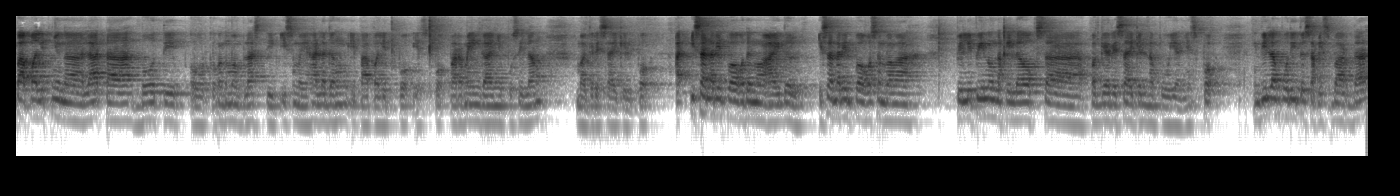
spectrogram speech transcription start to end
ipapalit nyo na lata, bote, or kung ano man plastic is may halagang ipapalit po. Yes po, para maingganyo po silang mag-recycle po. At isa na rin po ako din mga idol. Isa na rin po ako sa mga Pilipinong nakilawak sa pag-recycle na po yan. Yes po. Hindi lang po dito sa Kisbarda,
